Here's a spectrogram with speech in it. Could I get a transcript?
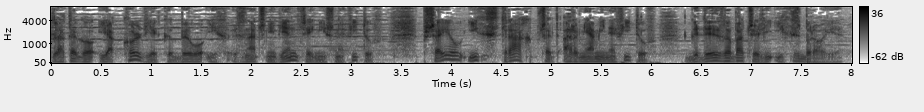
dlatego jakkolwiek było ich znacznie więcej niż Nefitów, przejął ich strach przed armiami Nefitów, gdy zobaczyli ich zbroje.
